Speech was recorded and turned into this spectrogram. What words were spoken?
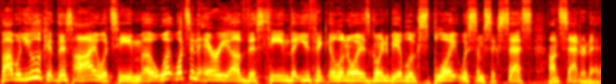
Bob, when you look at this Iowa team, uh, what, what's an area of this team that you think Illinois is going to be able to exploit with some success on Saturday?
